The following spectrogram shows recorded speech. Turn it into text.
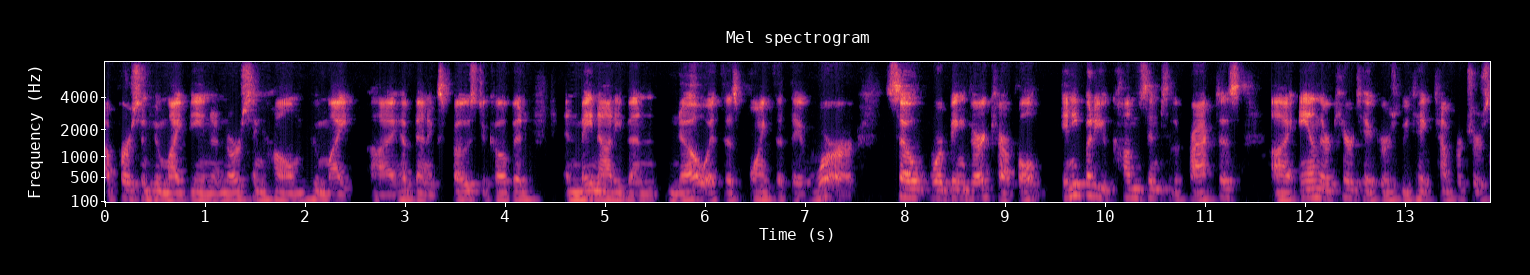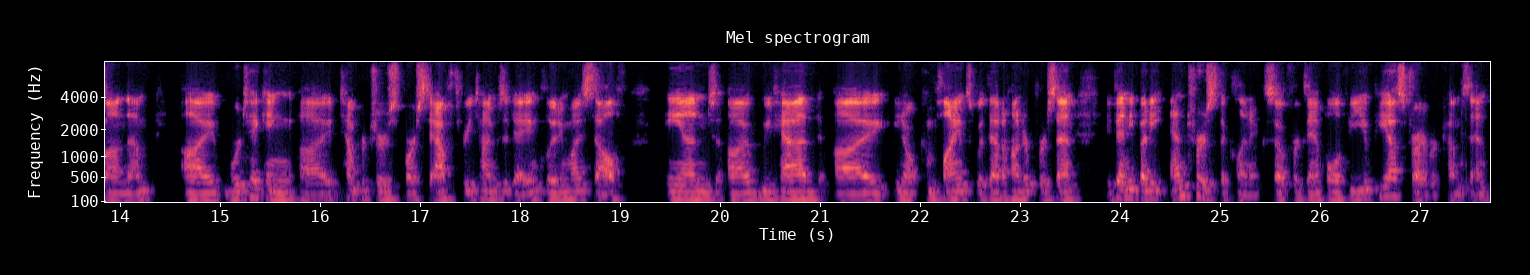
a person who might be in a nursing home who might uh, have been exposed to COVID and may not even know at this point that they were. So we're being very careful. Anybody who comes into the practice uh, and their caretakers, we take temperatures on them. Uh, we're taking uh, temperatures for our staff three times a day, including myself and uh, we've had uh, you know compliance with that 100% if anybody enters the clinic so for example if a ups driver comes in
